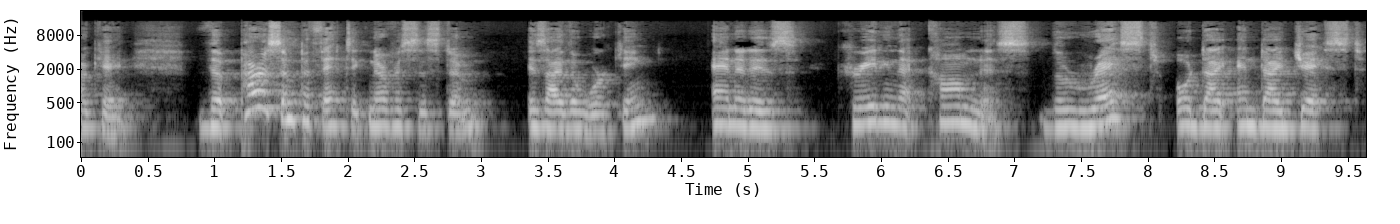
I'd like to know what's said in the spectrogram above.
Okay. The parasympathetic nervous system is either working and it is creating that calmness the rest or di- and digest.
